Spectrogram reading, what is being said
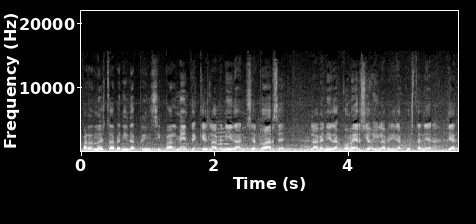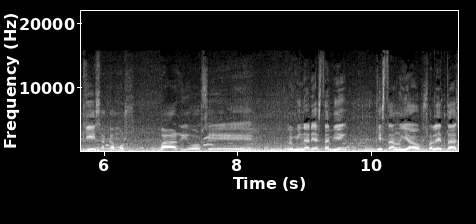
para nuestra avenida principalmente, que es la avenida Aniceto Arce, la avenida Comercio y la avenida Costanera. De aquí sacamos varios eh, luminarias también que están ya obsoletas,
